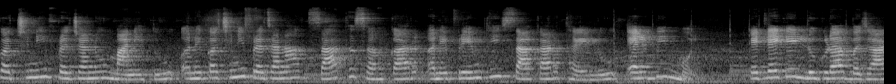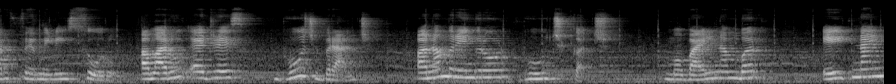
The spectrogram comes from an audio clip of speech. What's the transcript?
કચ્છની પ્રજાનું માનીતું અને કચ્છની પ્રજાના સાથ સહકાર અને પ્રેમથી સાકાર થયેલું એલબી મોલ, એટલે કે લુગડા બજાર ફેમિલી સોરો અમારું address Bhuj branch, Anam ring road, Bhuj Kutch. Mobile number eight nine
